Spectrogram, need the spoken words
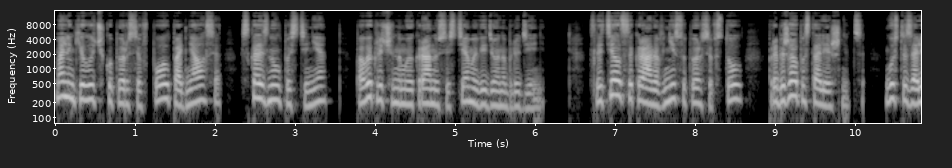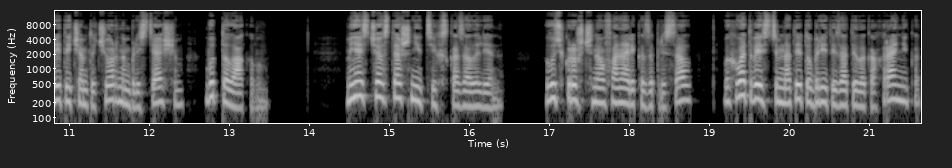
Маленький лучик уперся в пол, поднялся, скользнул по стене, по выключенному экрану системы видеонаблюдения. Слетел с экрана вниз, уперся в стол, пробежал по столешнице, густо залитый чем-то черным, блестящим, будто лаковым. «Меня сейчас тошнит», — тихо сказала Лена. Луч крошечного фонарика заплясал, выхватывая из темноты то бритый затылок охранника,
